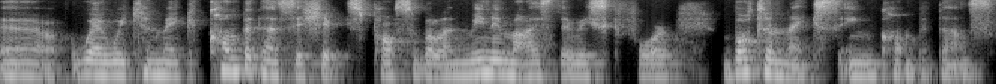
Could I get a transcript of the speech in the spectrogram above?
uh, where we can make competency shifts possible and minimize the risk for bottlenecks in competence.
